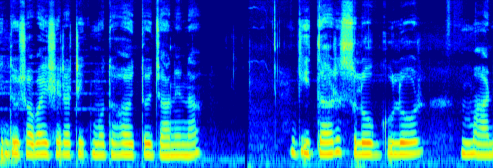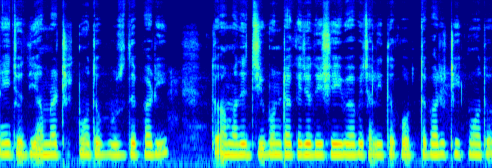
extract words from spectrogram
কিন্তু সবাই সেটা ঠিকমতো হয়তো জানে না। গীতার শ্লোকগুলোর মানে যদি আমরা ঠিকমতো বুঝতে পারি, তো আমাদের জীবনটাকে যদি সেইভাবে চালিত করতে পারি ঠিকমতো,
